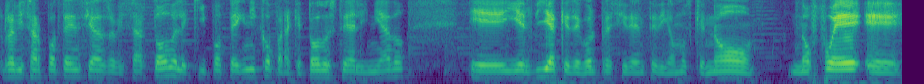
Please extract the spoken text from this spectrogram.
revisar potencias, revisar todo el equipo técnico para que todo esté alineado. Eh, y el día que llegó el presidente, digamos que no, no fue eh,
